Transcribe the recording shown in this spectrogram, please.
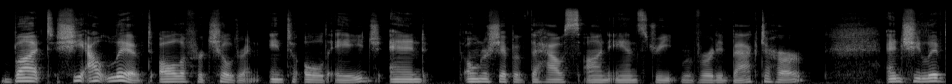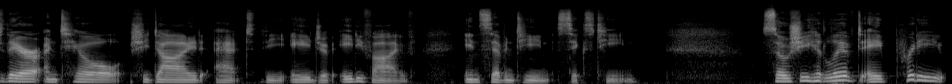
But she outlived all of her children into old age, and ownership of the house on Ann Street reverted back to her. And she lived there until she died at the age of 85 in 1716. So she had lived a pretty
